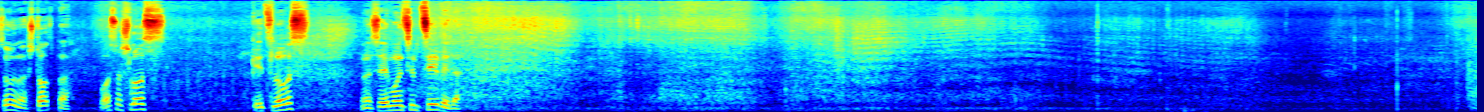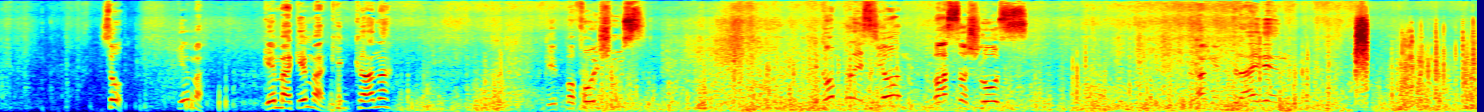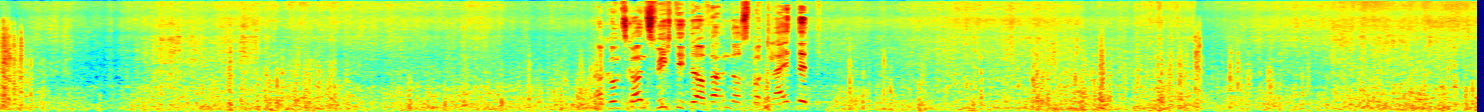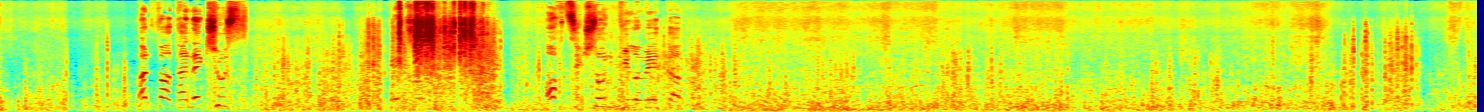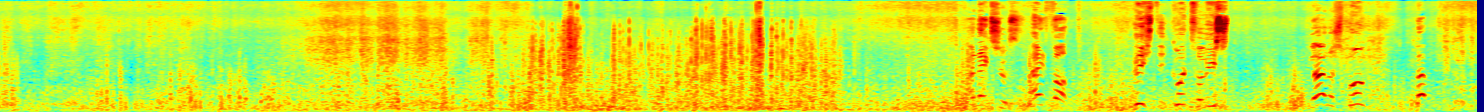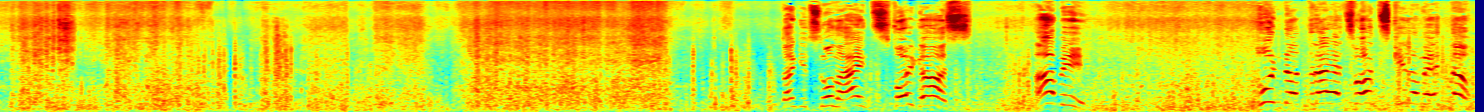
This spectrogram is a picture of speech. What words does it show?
So, dann starten wir. Wasserschloss, geht's los. Dann sehen wir uns im Ziel wieder. So, gehen wir. Gehen wir, gehen wir. Kommt keiner. Gebt mir Vollschuss. Kompression, Wasserschloss. Langen Dreien. Da kommt es ganz wichtig darauf an, dass man gleitet. Anfahrt, ein Eckschuss. Schon 80 Stundenkilometer. Ein Eckschuss, Einfahrt. Wichtig, gut verwischen. Kleiner Sprung. Hopp. Dann gibt es nur noch eins, Vollgas. Abi. 123 Kilometer.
